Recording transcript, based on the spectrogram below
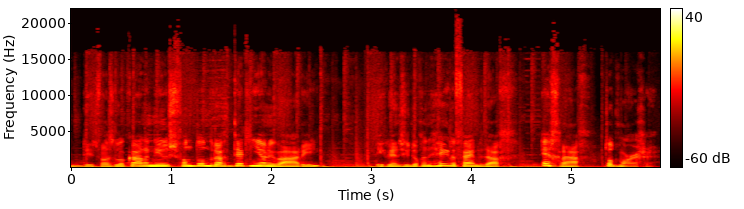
Dit was het lokale nieuws van donderdag 13 januari. Ik wens u nog een hele fijne dag en graag tot morgen.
